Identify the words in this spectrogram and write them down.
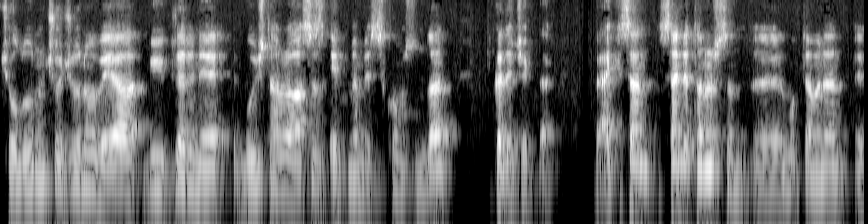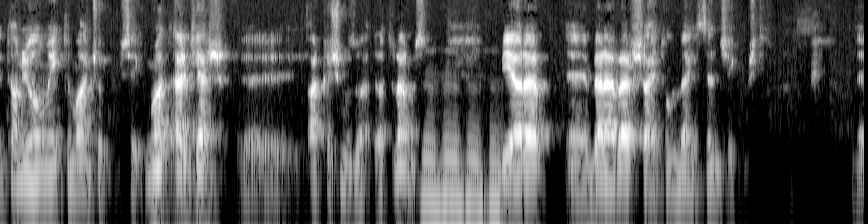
çoluğunu, çocuğunu veya büyüklerini bu işten rahatsız etmemesi konusunda dikkat edecekler. Belki sen sen de tanırsın. E, muhtemelen e, tanıyor olma ihtimali çok yüksek. Murat Erker e, arkadaşımız vardı. Hatırlar mısın? Bir ara e, beraber şahit olun belki seni çekmiştik. E,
